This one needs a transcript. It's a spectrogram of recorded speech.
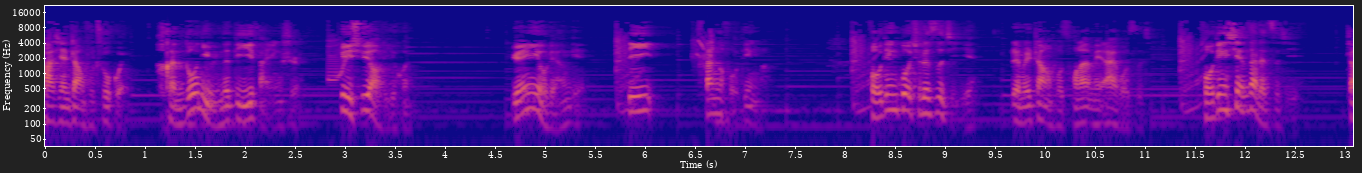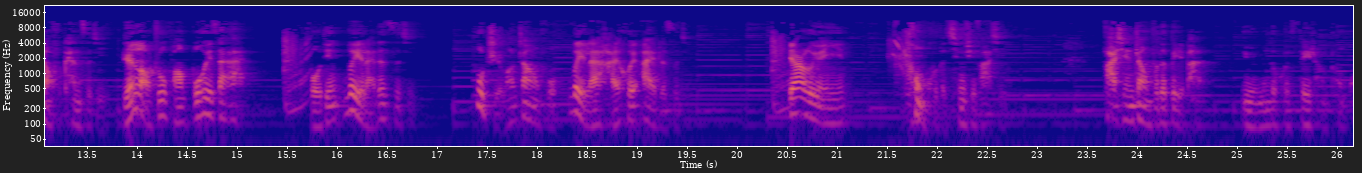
发现丈夫出轨，很多女人的第一反应是必须要离婚。原因有两点：第一，三个否定嘛，否定过去的自己，认为丈夫从来没爱过自己；否定现在的自己，丈夫看自己人老珠黄，不会再爱；否定未来的自己，不指望丈夫未来还会爱着自己。第二个原因，痛苦的情绪发泄，发现丈夫的背叛，女人都会非常痛苦。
